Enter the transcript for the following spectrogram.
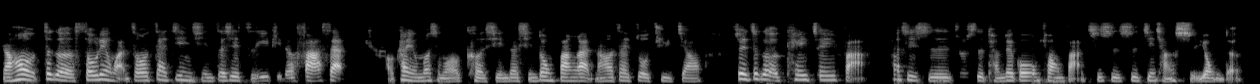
然后这个收敛完之后，再进行这些子议题的发散。好，看有没有什么可行的行动方案，然后再做聚焦。所以这个 KJ 法，它其实就是团队共创法，其实是经常使用的。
